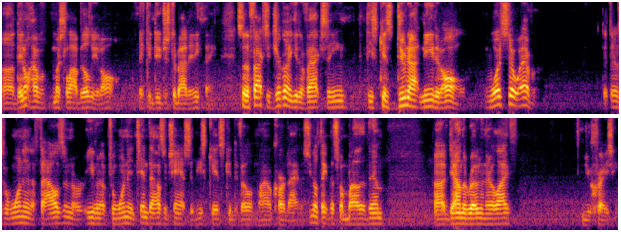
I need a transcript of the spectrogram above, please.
uh, they don't have much liability at all. They can do just about anything. So the fact that you're going to get a vaccine these kids do not need at all whatsoever, that there's a one in a thousand or even up to one in 10,000 chance that these kids could develop myocarditis. You don't think that's going to bother them uh, down the road in their life? You're crazy.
